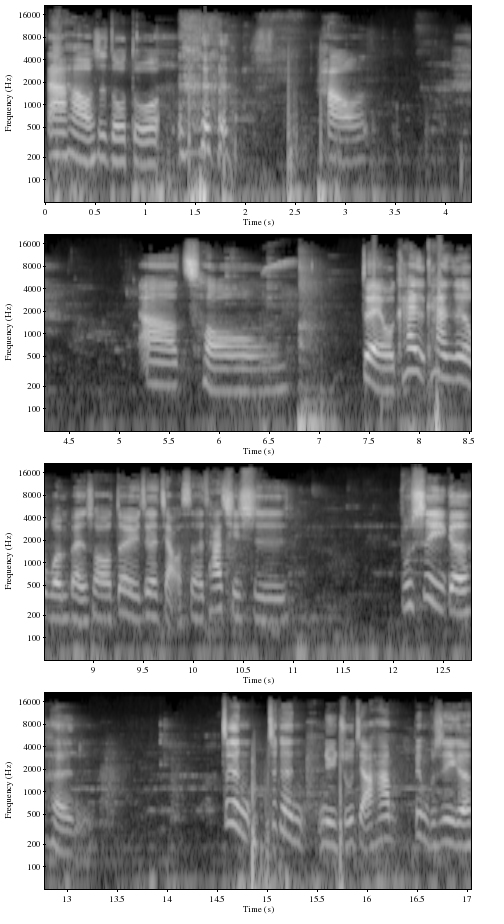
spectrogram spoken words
大家好，我是多多。好，要从对我开始看这个文本的时候，对于这个角色，他其实不是一个很这个这个女主角，她并不是一个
